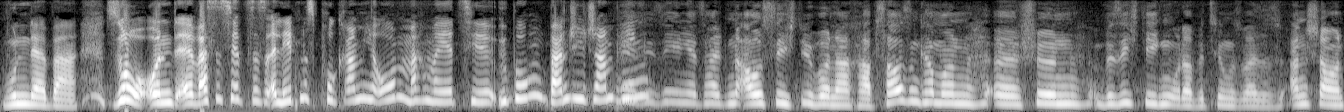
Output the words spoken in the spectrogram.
Wunderbar. So, und äh, was ist jetzt das Erlebnisprogramm hier oben? Machen wir jetzt hier Übungen, Bungee-Jumping? Ja, Sie sehen jetzt halt eine Aussicht über nach Habshausen, kann man äh, schön besichtigen oder beziehungsweise anschauen.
